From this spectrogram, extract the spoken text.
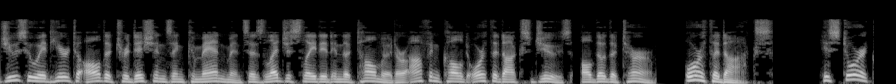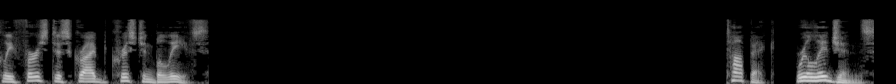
Jews who adhere to all the traditions and commandments as legislated in the Talmud are often called Orthodox Jews, although the term, "'Orthodox' historically first described Christian beliefs. Religions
